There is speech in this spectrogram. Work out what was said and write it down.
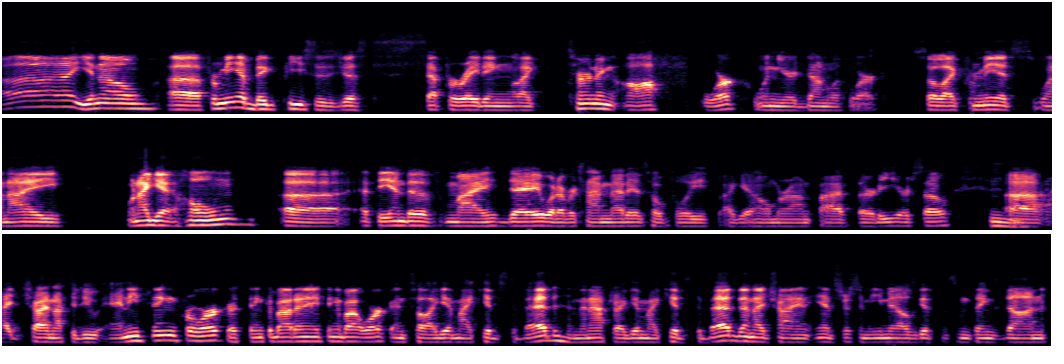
Uh, you know, uh, for me, a big piece is just separating, like turning off work when you're done with work. So, like for me, it's when I when I get home uh, at the end of my day, whatever time that is, hopefully I get home around 5:30 or so. Mhm. Uh, I try not to do anything for work or think about anything about work until I get my kids to bed. And then after I get my kids to bed, then I try and answer some emails, get some things done,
